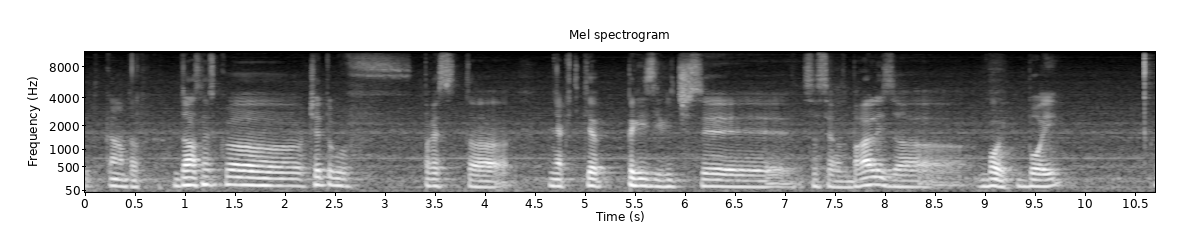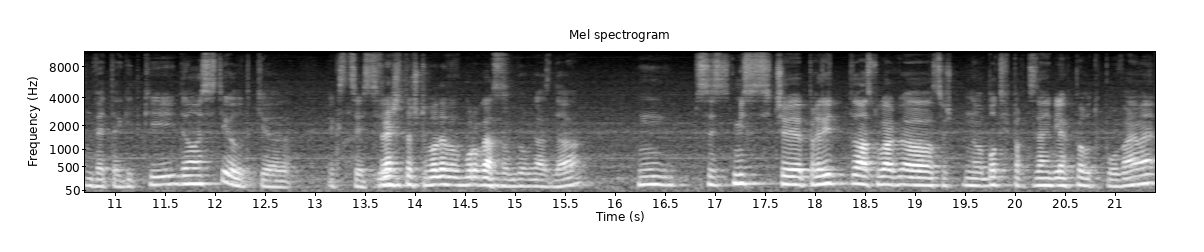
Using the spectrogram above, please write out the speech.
и така нататък. Да, аз днес четох в пресата някакви такива призиви, че се, са се разбрали за бой. бой двете агитки и да не се стига до такива ексцесии. Срещата ще бъде в Бургас. В Бургас, да мисля си, че преди аз тогава работих в Партизани, гледах първото по време,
